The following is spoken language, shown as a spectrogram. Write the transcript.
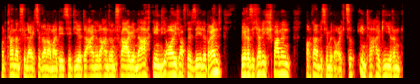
und kann dann vielleicht sogar noch mal dezidiert der einen oder anderen Frage nachgehen, die euch auf der Seele brennt. Wäre sicherlich spannend, auch da ein bisschen mit euch zu interagieren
